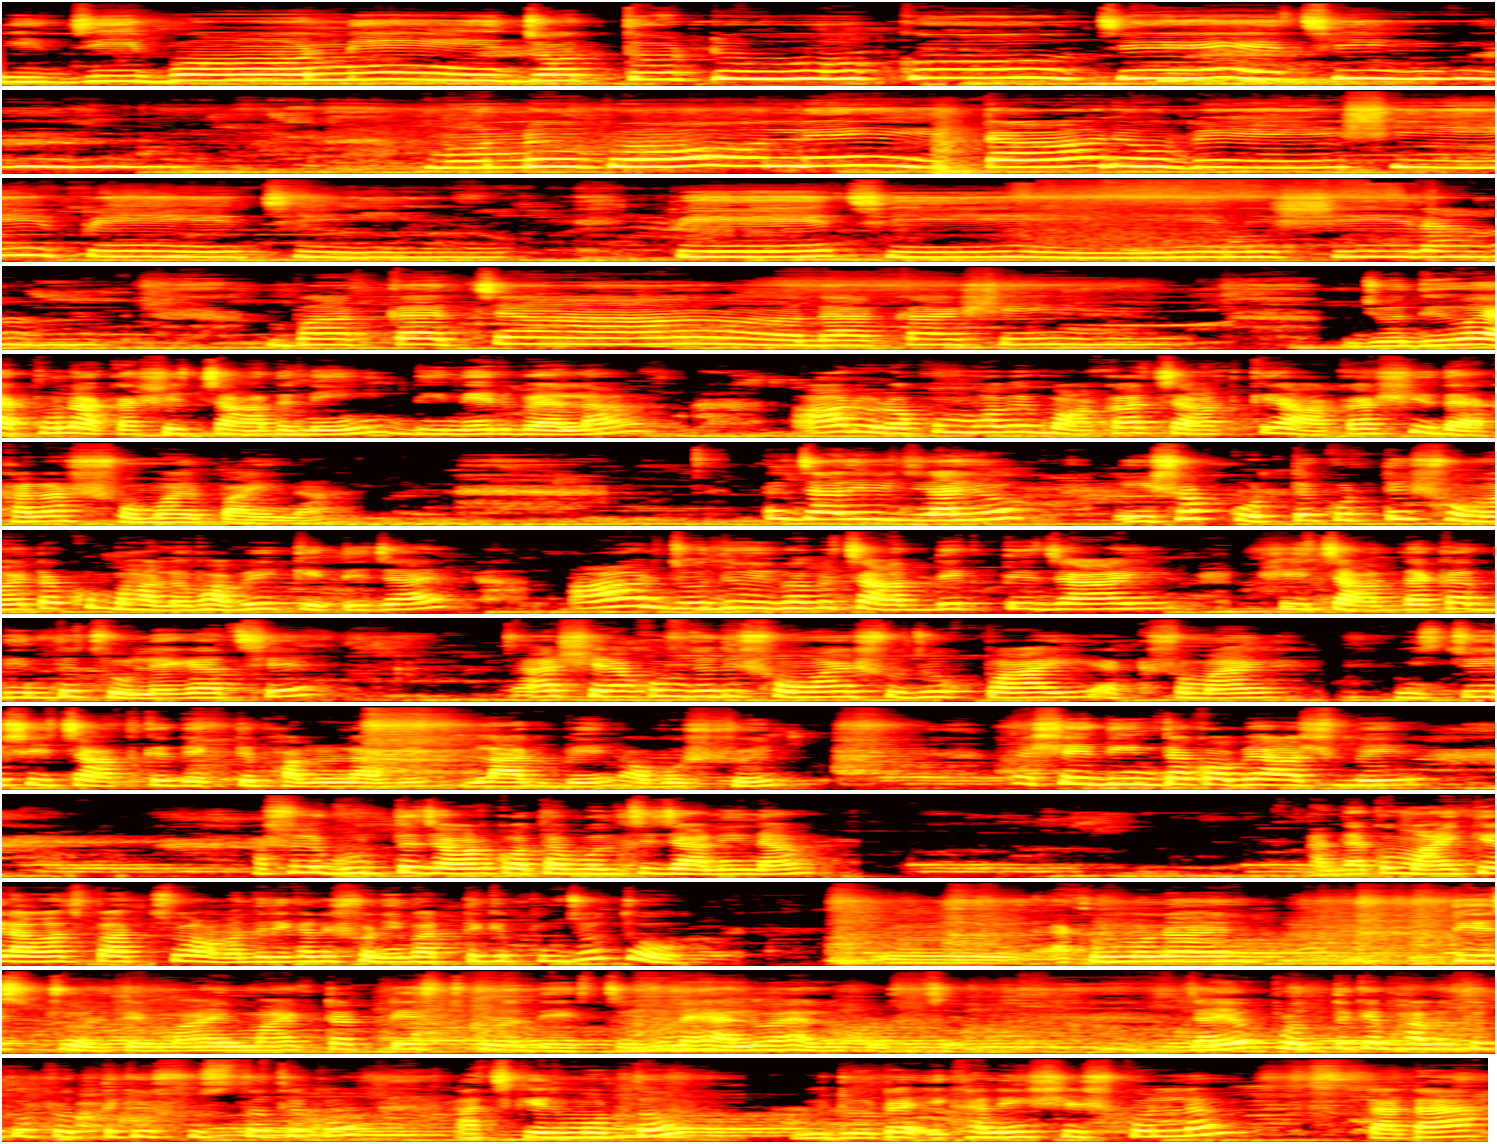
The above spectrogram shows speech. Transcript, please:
এই জীবনে যতটুকু চেয়েছি মন বলে তারও বেশি পেয়েছি। পেয়েছি নিশিরাত, বাঁকা চাঁদ আকাশে। যদিও এখন আকাশে চাঁদ নেই, দিনের বেলা। আর ওরকমভাবে বাঁকা চাঁদকে আকাশে দেখার আর সময় পাই না। যাই যাই হোক এইসব করতে করতেই সময়টা খুব ভালোভাবেই কেটে যায়। আর যদি ওইভাবে চাঁদ দেখতে যাই, সেই চাঁদ দেখার দিন তো চলে গেছে। আর সেরকম যদি সময় সুযোগ পাই, এক সময় নিশ্চয়ই সেই চাঁদকে দেখতে ভালো লাগে, লাগবে অবশ্যই। তা সেই দিনটা কবে আসবে? আসলে ঘুরতে যাওয়ার কথা বলছি, জানি না। আর দেখো, মাইকের আওয়াজ পাচ্ছ, আমাদের এখানে শনিবার থেকে পুজো তো। এখন মনে হয় টেস্ট চলছে। মাই, মাইকটা টেস্ট করে দেখছে ওই জন্য হ্যালো হ্যালো করছে। যাই হোক, প্রত্যেকে ভালো থেকো, প্রত্যেকে সুস্থ থেকো। আজকের মতো ভিডিওটা এখানেই শেষ করলাম। টাটা।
